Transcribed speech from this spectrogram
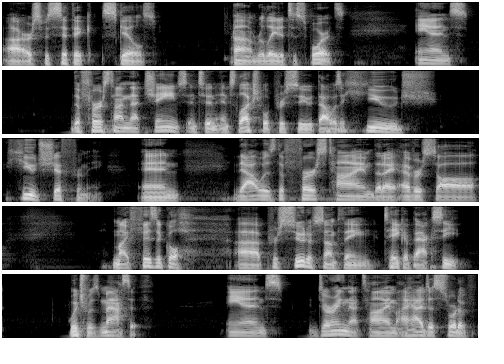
uh, or specific skills uh, related to sports. And the first time that changed into an intellectual pursuit, that was a huge, huge shift for me. And that was the first time that I ever saw my physical uh, pursuit of something take a back seat, which was massive. And during that time, I had to sort of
